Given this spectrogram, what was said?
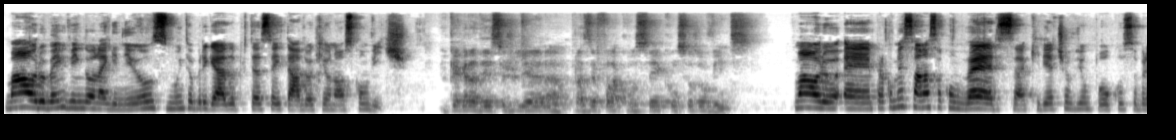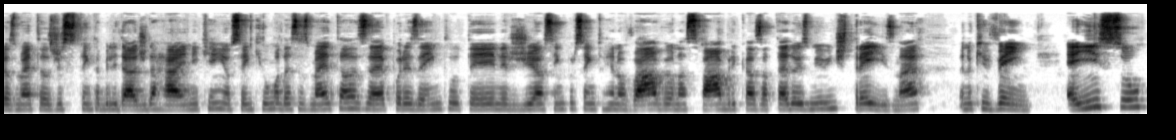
Mauro, bem-vindo ao Neg News. Muito obrigada por ter aceitado aqui o nosso convite. Eu que agradeço, Juliana. Prazer falar com você e com seus ouvintes. Mauro, é, para começar nossa conversa, queria te ouvir um pouco sobre as metas de sustentabilidade da Heineken. Eu sei que uma dessas metas é, por exemplo, ter energia 100% renovável nas fábricas até 2023, né? Ano que vem. É isso?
